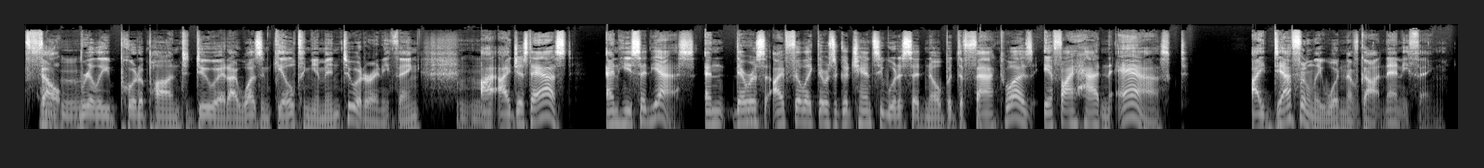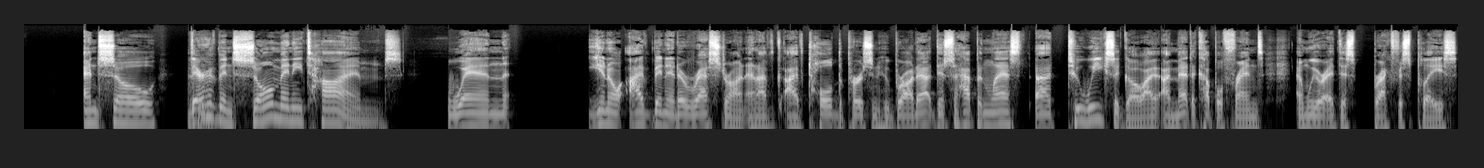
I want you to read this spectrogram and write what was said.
felt Mm-hmm. really put upon to do it I wasn't guilting him into it or anything Mm-hmm. I, I just asked and he said yes and there was I feel like there was a good chance he would have said no but the fact was if I hadn't asked I definitely wouldn't have gotten anything and so there have been so many times when you know I've been at a restaurant and I've I've told the person who brought out this happened last uh, two weeks ago. I, I met a couple friends and we were at this breakfast place,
